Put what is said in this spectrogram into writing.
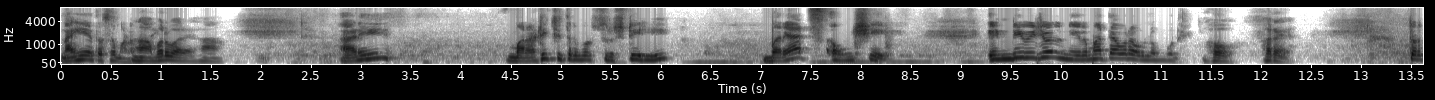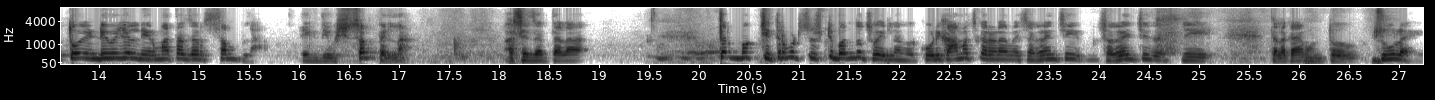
नाही आहे तसं म्हणत हा बरोबर आहे हा. आणि मराठी चित्रपट सृष्टी ही बऱ्याच अंशी इंडिव्हिज्युअल निर्मात्यावर अवलंबून आहे. हो खरंय तर तो इंडिव्हिज्युअल निर्माता जर संपला एक दिवशी संपेल ना असे जर त्याला तर मग चित्रपट सृष्टी बंदच होईल ना. कोणी कामच करणार नाही. सगळ्यांची सगळ्यांची जी त्याला काय म्हणतो चूल आहे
